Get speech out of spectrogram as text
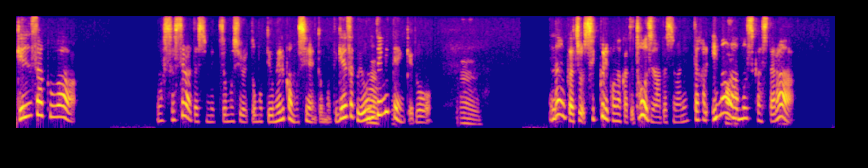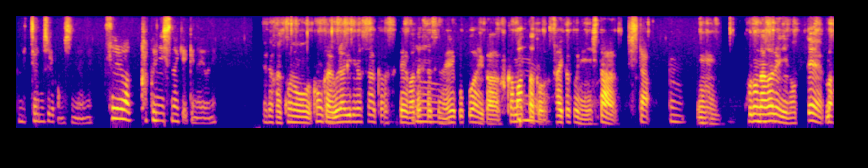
原作は、もしかしたら私めっちゃ面白いと思って読めるかもしれんと思って原作読んでみてんけど、うんなんかちょっとしっくりこなかった。当時の私はね。だから今はもしかしたらめっちゃ面白いかもしれないね。それは確認しなきゃいけないよね。えだからこの今回裏切りのサーカスで私たちの英国愛が深まったと再確認した、した。うん、うん。この流れに乗って、まあ、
